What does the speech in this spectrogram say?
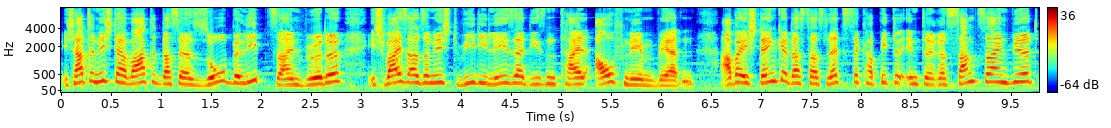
Ich hatte nicht erwartet, dass er so beliebt sein würde. Ich weiß also nicht, wie die Leser diesen Teil aufnehmen werden. Aber ich denke, dass das letzte Kapitel interessant sein wird.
